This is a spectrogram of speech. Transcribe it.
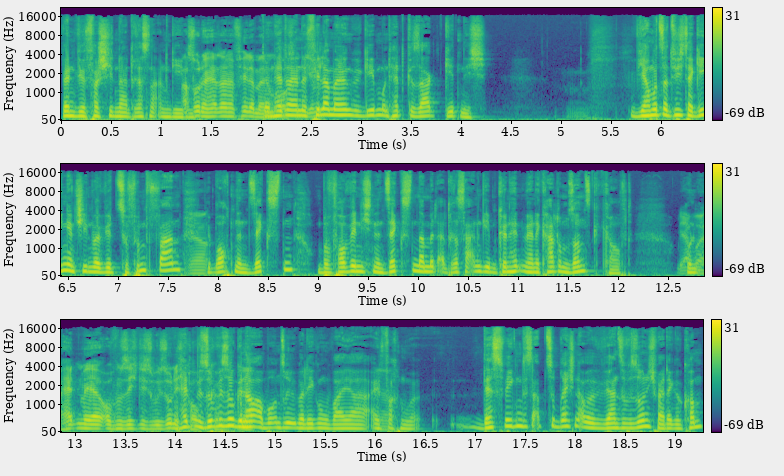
wenn wir verschiedene Adressen angeben. Achso, dann hätte er eine Fehlermeldung Dann hätte er eine. Fehlermeldung gegeben und hätte gesagt, geht nicht. Wir haben uns natürlich dagegen entschieden, weil wir zu fünf waren. Ja. Wir brauchten einen sechsten. Und bevor wir nicht einen sechsten damit Adresse angeben können, hätten wir eine Karte umsonst gekauft. Ja, Und- aber hätten wir ja offensichtlich sowieso nicht Hätten wir sowieso, können. genau, aber unsere Überlegung war ja einfach nur deswegen das abzubrechen, aber wir wären sowieso nicht weitergekommen.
